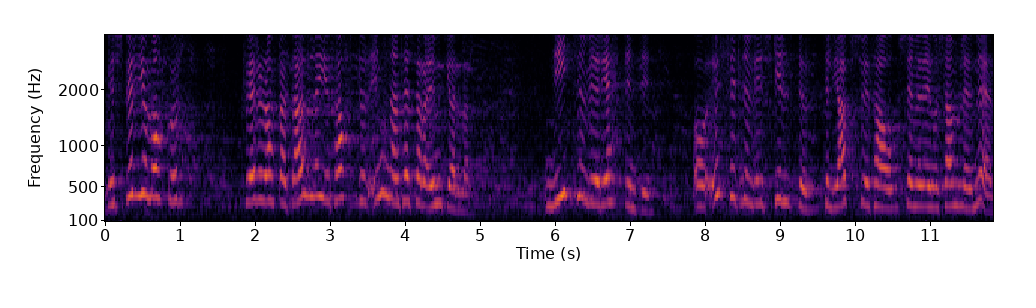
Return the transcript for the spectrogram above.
Við spyrjum okkur hver er okkar daglegi þáttur innan þessara umgjörðar. Nýtum við réttindi og uppfyllum við skildur til japs við þá sem við eigum samleið með.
